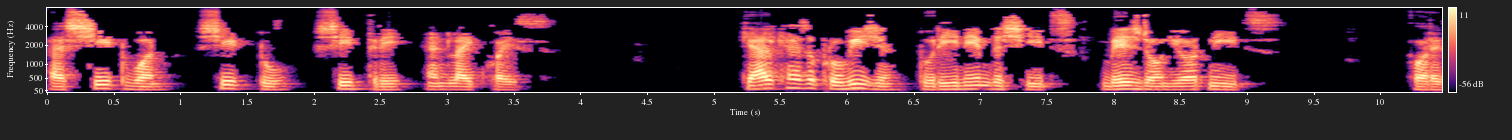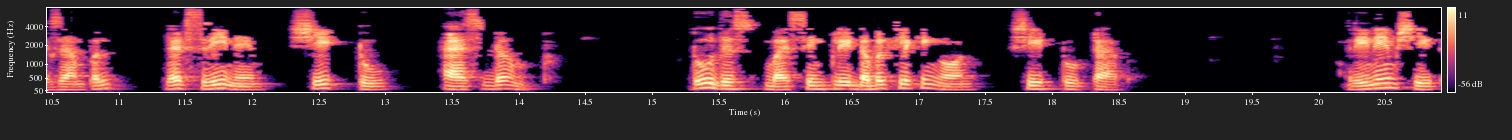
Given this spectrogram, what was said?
as Sheet 1, Sheet 2, Sheet 3 and likewise. Calc has a provision to rename the sheets based on your needs. For example, let's rename Sheet 2 as Dump. Do this by simply double-clicking on Sheet 2 tab. Rename Sheet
